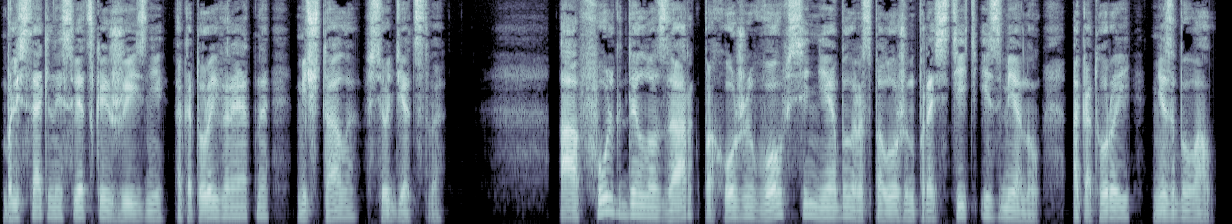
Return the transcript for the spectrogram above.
блистательной светской жизни, о которой, вероятно, мечтала все детство. А Фульк де Лозарк, похоже, вовсе не был расположен простить измену, о которой не забывал.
